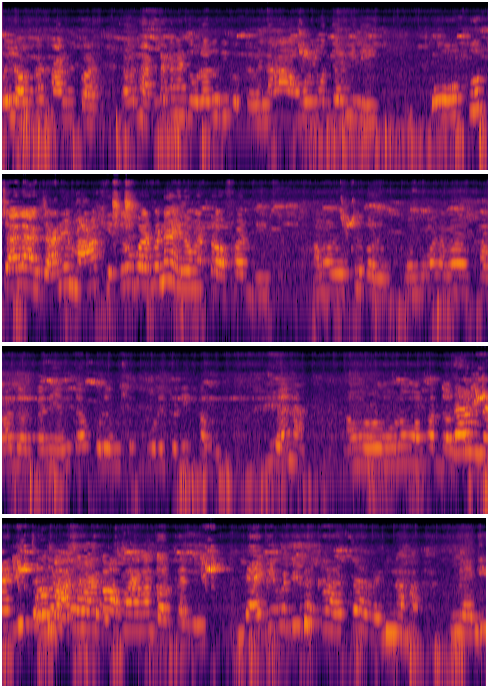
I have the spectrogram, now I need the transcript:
ওই লঙ্কা খাওয়ানোর পর। তারপর ধাক্কাখানে দৌড়াদৌড়ি করতে হবে, না, ওর মধ্যে আমি নেই। ও খুব চালাক জানে মা খেতেও পারবে না এরকম একটা অফার দিই আমার রক্ষে করো ভগবান আমার খাওয়া দরকার নেই আমি তাও করে বসে করে টরেই খাব তাই না? আমার ওরম অফার দরকার ওরম অফার আমার দরকার নেই। ম্যাগি মানে তো খাওয়াতে হবে না না ম্যাগি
